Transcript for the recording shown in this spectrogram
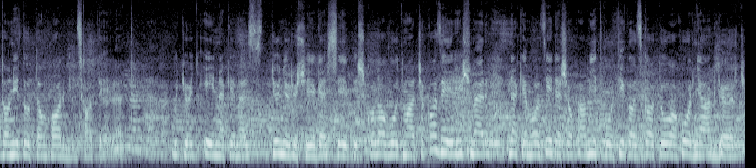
tanítottam 36 évet. Úgyhogy én nekem ez gyönyörűséges, szép iskola volt, már csak azért is, mert nekem az édesapám itt volt igazgató, a Hornyák György.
